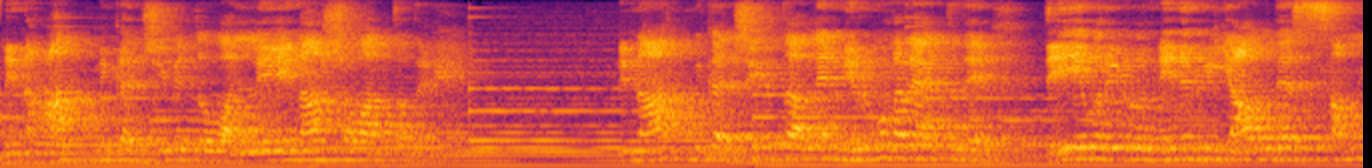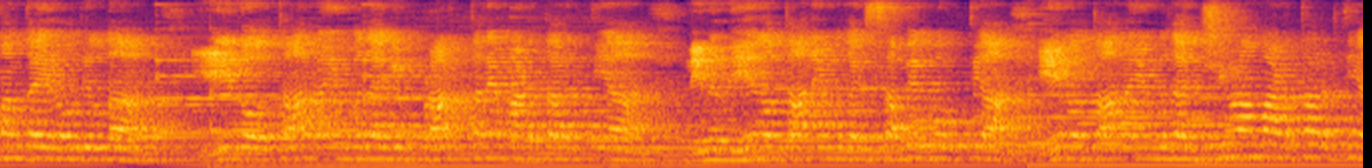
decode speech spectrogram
ನಿನ್ನ ಆತ್ಮಿಕ ಜೀವಿತವು ಅಲ್ಲೇ ನಾಶವಾಗ್ತದೆ. ನಿನ್ನ ಆತ್ಮಿಕ ಜೀವಿತ ಅಲ್ಲೇ ನಿರ್ಮೂಲನೆ ಆಗ್ತದೆ. ದೇವರಿಗೂ ನಿನಗೂ ಯಾವುದೇ ಸಂಬಂಧ ಇರೋದಿಲ್ಲ. ಏನೋ ತಾನು ಎಂಬುದಾಗಿ ಪ್ರಾರ್ಥನೆ ಮಾಡ್ತಾ ಇರ್ತೀಯ. ಏನೋ ತಾನು ಎಂಬುದಾಗಿ ಸಭೆಗೆ ಹೋಗ್ತೀಯ. ಏನೋ ತಾನು ಎಂಬುದಾಗಿ ಜೀವನ ಮಾಡ್ತಾ ಇರ್ತೀಯ.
